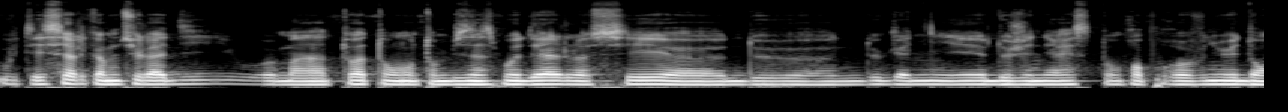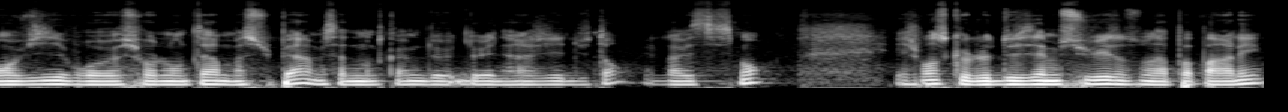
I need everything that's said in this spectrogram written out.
où tu es, seul, comme tu l'as dit, où ben, toi, ton, ton business model, c'est euh, de, de, gagner, de générer ton propre revenu et d'en vivre sur le long terme, ben, super, mais ça demande quand même de, l'énergie et du temps et de l'investissement. Et je pense que le deuxième sujet dont on n'a pas parlé,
